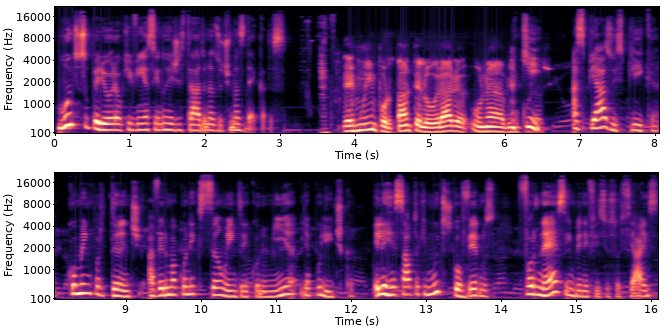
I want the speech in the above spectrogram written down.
muito superior ao que vinha sendo registrado nas últimas décadas. É muito importante lograr uma Aqui, Aspiaso explica como é importante haver uma conexão entre a economia e a política. Ele ressalta que muitos governos fornecem benefícios sociais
